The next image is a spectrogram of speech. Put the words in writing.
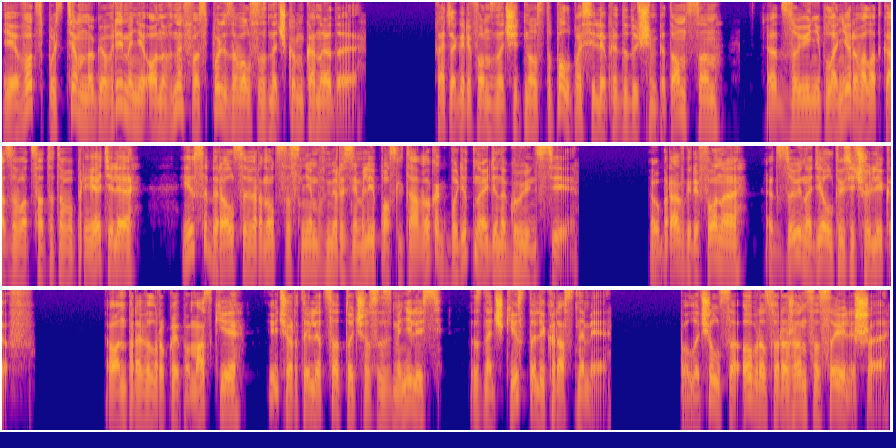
И вот спустя много времени он вновь воспользовался значком Канады. Хотя Грифон значительно уступал по силе предыдущим питомцам, Цзуи не планировал отказываться от этого приятеля, и собирался вернуться с ним в мир Земли после того, как будет найдена Гуинси. Убрав Грифона, Эдзуи надел тысячу ликов. Он провел рукой по маске, и черты лица тотчас изменились, значки стали красными. Получился образ уроженца Сейлиша.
